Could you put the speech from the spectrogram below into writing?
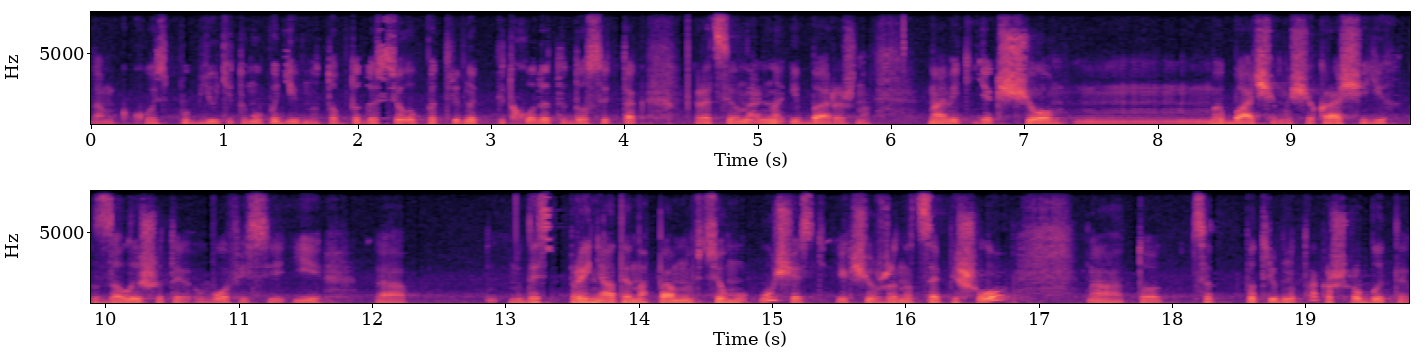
там когось поб'ють і тому подібне. Тобто до цього потрібно підходити досить так раціонально і бережно. Навіть якщо ми бачимо, що краще їх залишити в офісі і е, десь прийняти, напевно, в цьому участь, якщо вже на це пішло, то це потрібно також робити.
